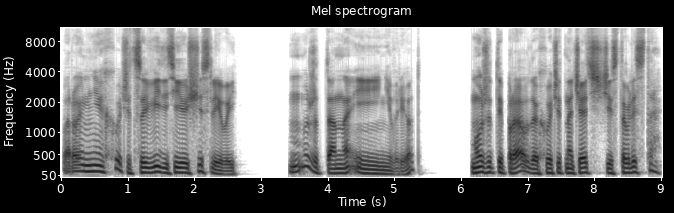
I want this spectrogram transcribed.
Порой мне хочется видеть ее счастливой. Может, она и не врет. Может, и правда хочет начать с чистого листа.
